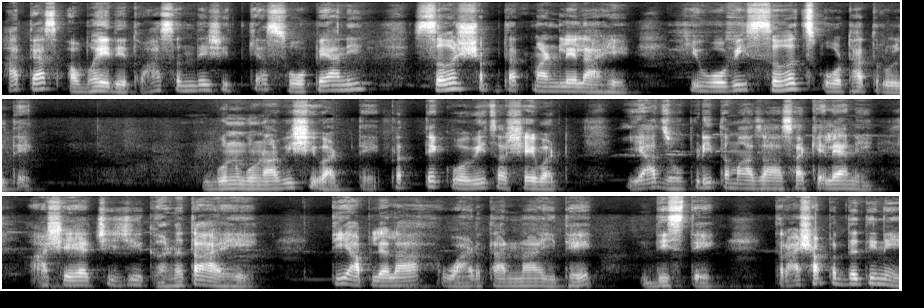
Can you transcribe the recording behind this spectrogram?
हा त्यास अभय देतो. हा संदेश इतक्या सोप्या आणि सहज शब्दात मांडलेला आहे की ओवी सहज ओठात रुळते. गुणगुणावीशी वाटते. प्रत्येक ओवीचा शेवट या झोपडीत माझा असा केल्याने आशयाची जी घनता आहे ती आपल्याला वाढताना इथे दिसते. तर अशा पद्धतीने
